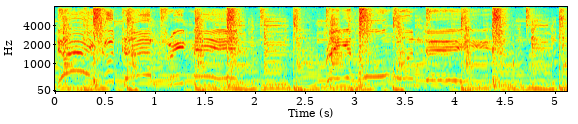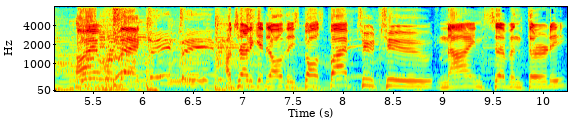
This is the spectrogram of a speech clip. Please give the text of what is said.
Hey, good time treatment, bring it home one day. All right, we're back. Hey. I'll try to get to all these calls. 522-9730.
